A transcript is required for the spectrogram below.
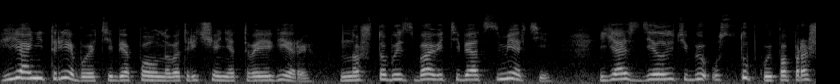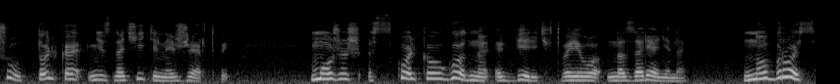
«Я не требую от тебя полного отречения от твоей веры, но чтобы избавить тебя от смерти – я сделаю тебе уступку и попрошу только незначительной жертвы. Можешь сколько угодно верить в твоего назарянина, но брось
